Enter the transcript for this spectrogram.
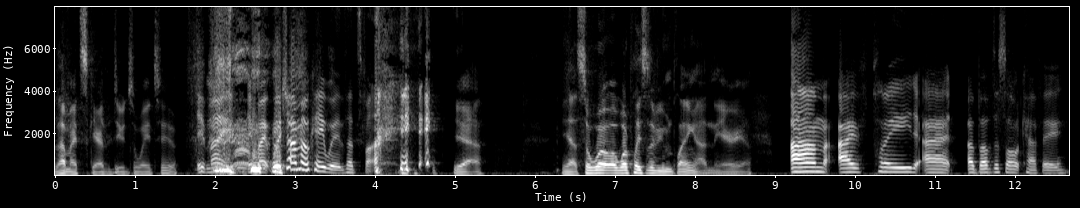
that might scare the dudes away too. it might. It might. Which I'm okay with. That's fine. Yeah, yeah. So what what places have you been playing at in the area? Um, I've played at Above the Salt Cafe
